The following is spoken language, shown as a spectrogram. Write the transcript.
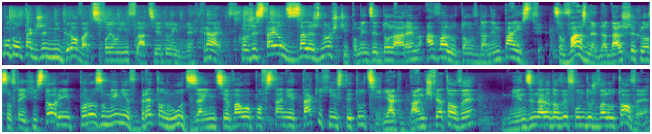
Mogą także migrować swoją inflację do innych krajów, korzystając z zależności pomiędzy dolarem a walutą w danym państwie. Co ważne dla dalszych losów tej historii, porozumienie w Bretton Woods zainicjowało powstanie takich instytucji jak Bank Światowy, Międzynarodowy Fundusz Walutowy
